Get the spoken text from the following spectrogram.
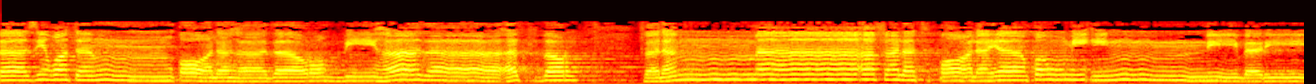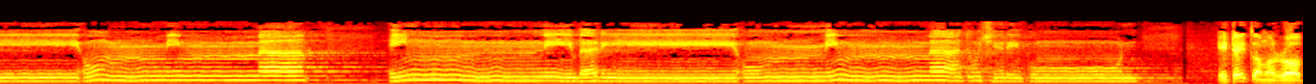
بازغة قال هذا ربي هذا أكبر فلما أفلت قال يا قوم إني بريء مما إني بريء এটাই তো আমার রব,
